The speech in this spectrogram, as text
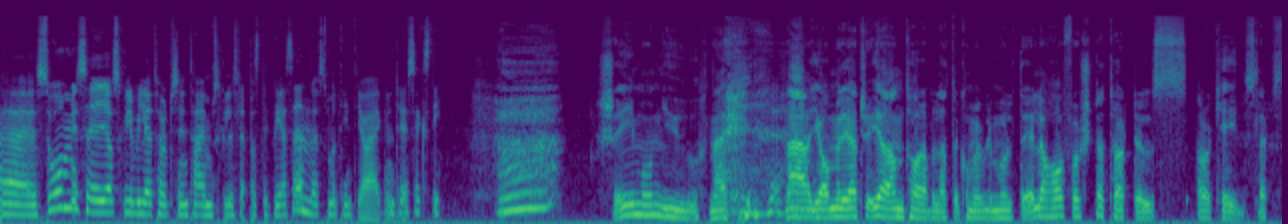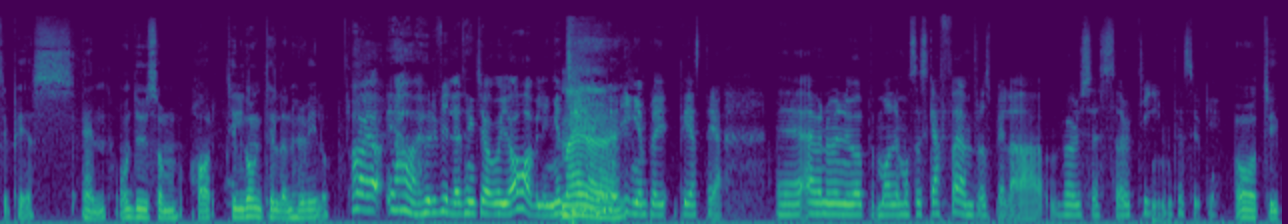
Uh, Suomi säger jag skulle vilja att Hurts in Time skulle släppas till PSN eftersom att inte jag äger en 360. Shame on you. Nej, Nej ja, men jag, tror, jag antar väl att det kommer bli multi. Eller har första Turtles Arcade släppts till PSN? Och du som har tillgång till den, hur vill Ja, ja, Hurvila tänkte jag och jag har väl ingen, Nej, nej, nej. ingen play, PS3. Eh, även om jag nu uppenbarligen måste skaffa en för att spela Versus 13 Tezuki. Och typ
